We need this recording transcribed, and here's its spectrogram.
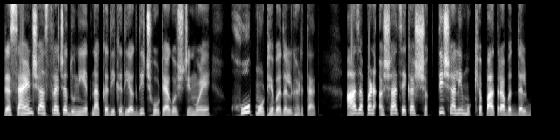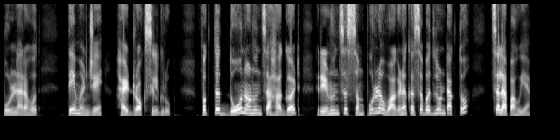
रसायनशास्त्राच्या दुनियेतना कधीकधी अगदी छोट्या गोष्टींमुळे खूप मोठे बदल घडतात. आज आपण अशाच एका शक्तिशाली मुख्य पात्राबद्दल बोलणार आहोत ते म्हणजे हायड्रॉक्सिल ग्रुप. फक्त दोन अणूंचा हा गट रेणूंचं संपूर्ण वागणं कसं बदलून टाकतो? चला पाहूया.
